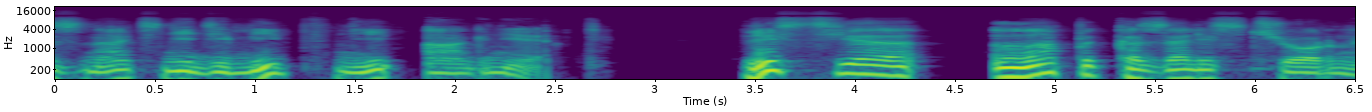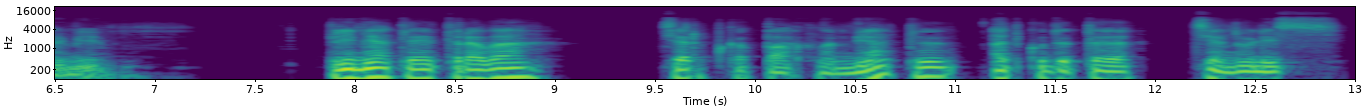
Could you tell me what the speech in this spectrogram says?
знать ни Демид, ни Агния. Листья лапы казались черными. Примятая трава терпко пахла мятую, откуда-то тянулись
